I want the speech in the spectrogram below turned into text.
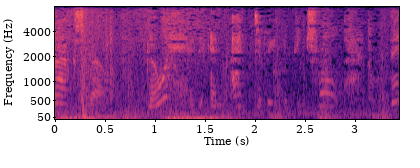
Maxwell. Go ahead and activate the control panel there.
